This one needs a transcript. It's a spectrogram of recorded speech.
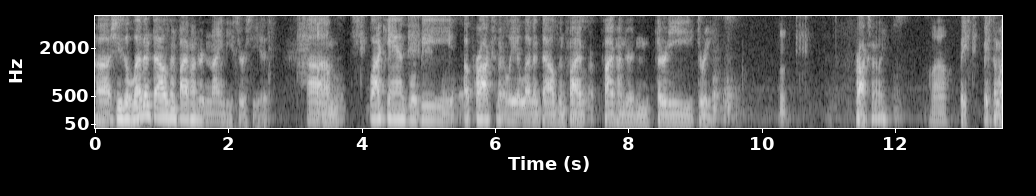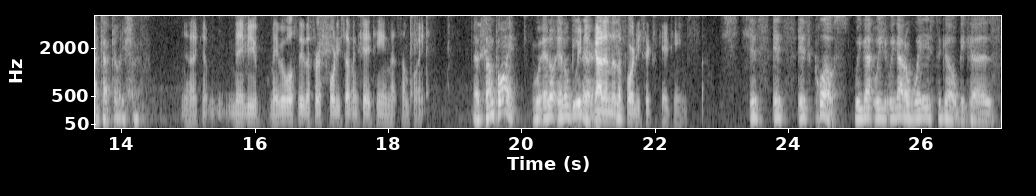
Uh, she's 11,590. Cersei is. Um, Wow. Black Hand will be approximately 11,533. Hmm. Approximately, Wow. based based on my calculations. Yeah. I can, maybe maybe we'll see the first 47k team at some point. At some point, it'll it'll be we there. just got into the It's- 46k teams. So. it's it's it's close. We got we we got a ways to go because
